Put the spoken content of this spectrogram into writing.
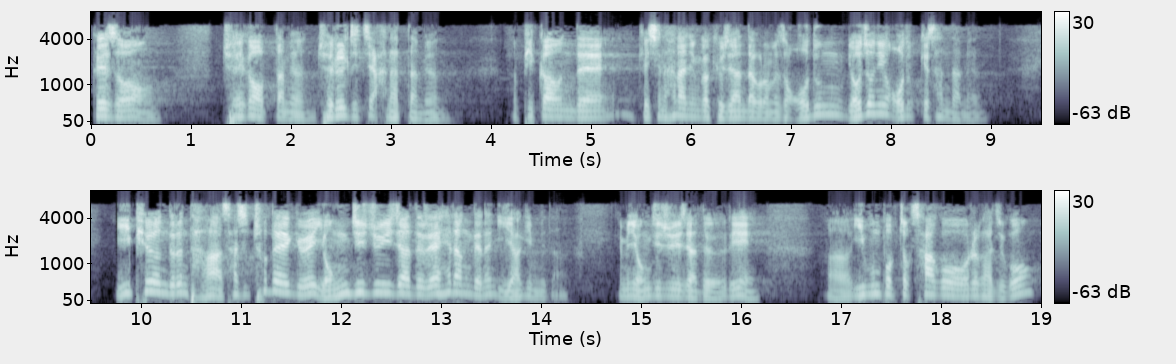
그래서 죄가 없다면, 죄를 짓지 않았다면 빛 가운데 계신 하나님과 교제한다 그러면서 어둠, 여전히 어둡게 산다면 이 표현들은 다 사실 초대교회 영지주의자들에 해당되는 이야기입니다. 그러면 영지주의자들이 어, 이분법적 사고를 가지고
